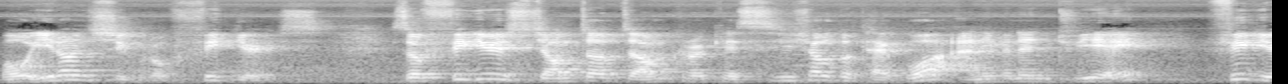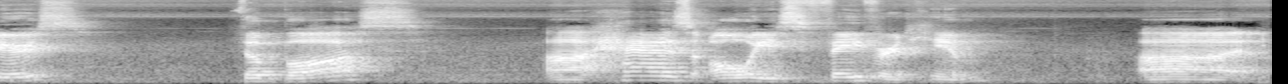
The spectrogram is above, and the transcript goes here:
뭐 이런 식으로 figures. So figures 점점점 그렇게 쓰셔도 되고 아니면은 뒤에 figures the boss uh, has always favored him. 아,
